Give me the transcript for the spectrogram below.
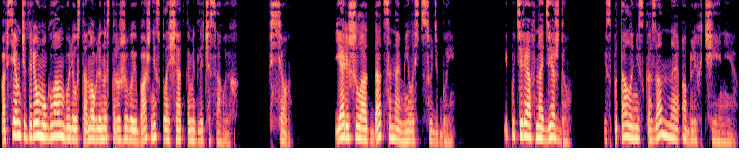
По всем четырем углам были установлены сторожевые башни с площадками для часовых. Все. я решила отдаться на милость судьбы. И, потеряв надежду, испытала несказанное облегчение.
